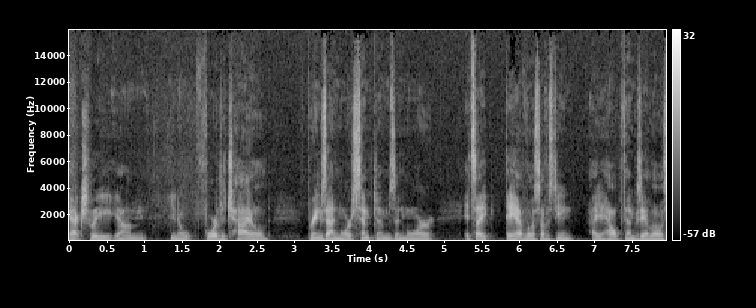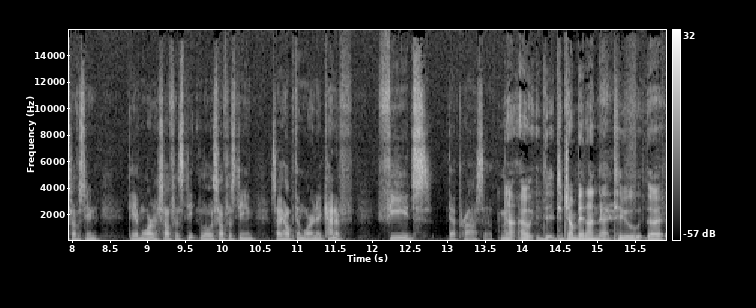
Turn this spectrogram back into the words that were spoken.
actually, um, you know, for the child, brings on more symptoms and more. It's like they have low self-esteem. I help them because they have low self-esteem. They have more self-esteem, low self-esteem, so I help them more, and it kind of feeds that process. Now, oh, to jump in on that too, the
